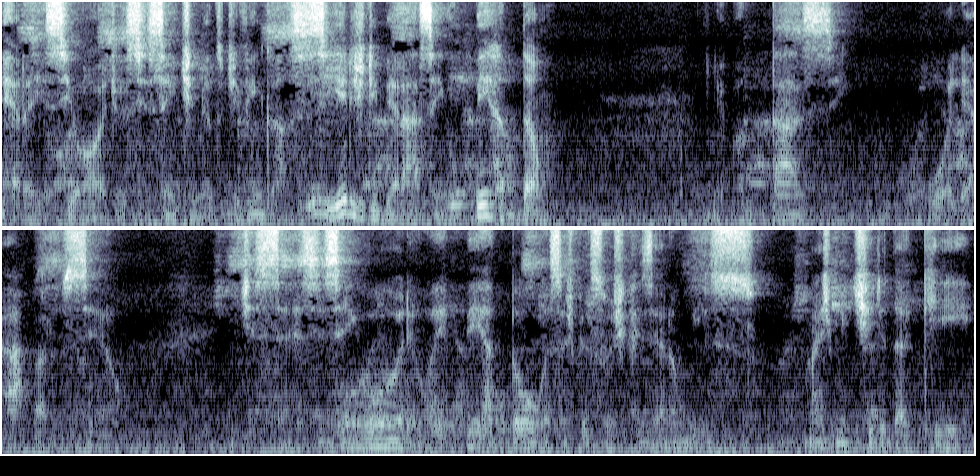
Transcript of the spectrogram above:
era esse ódio, esse sentimento de vingança. Se eles liberassem o perdão, o olhar para o céu e dissesse: Senhor, eu perdoo essas pessoas que fizeram isso, mas me tire daqui.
